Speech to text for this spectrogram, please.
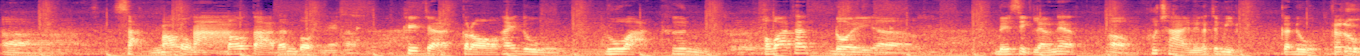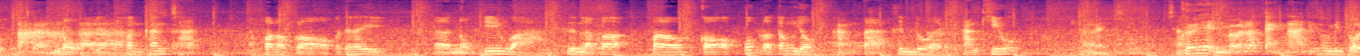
เอ่อสันเบ้าตรงตา เบ้าตาด้านบนเนี่ยครับที่จะกรอให้ดูดูหวานขึ้น เออ เพราะว่าถ้าโดยเบสิกแล้วเนี่ยเอ่อผู้ชายเนี่ยก็จะมีกระดูกกระดูกตา โหนกเนี่ยค่อนข้างชัด พอเรากรอออกก็จะได้เอ่อโหนกที่หวานขึ้น แล้วก็พอเรากรอออกปุ๊บเราต้องยกหางตาขึ้นด้วยหางคิ้วตำแหน่งคิ้วใช่เคยเห็นไหมเวลาแต่งหน้าที่เขามีตัว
